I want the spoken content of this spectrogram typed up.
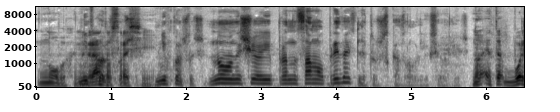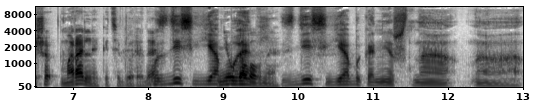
новых иммигрантов с Россией. Ни в коем случае. Но он еще и про национал-предателя тоже сказал, Алексей Валерьевич. Но это больше моральная категория, да? Вот здесь я Не бы... уголовная. Здесь я бы, конечно, а,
